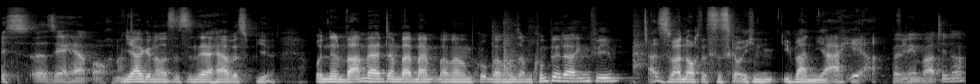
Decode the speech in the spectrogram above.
Ist äh, sehr herb auch, ne? Ja, genau, es ist ein sehr herbes Bier. Und dann waren wir halt dann bei, meinem, bei, meinem, bei unserem Kumpel da irgendwie. Also es war noch, das ist glaube ich ein, über ein Jahr her. Bei wem wart ihr da?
